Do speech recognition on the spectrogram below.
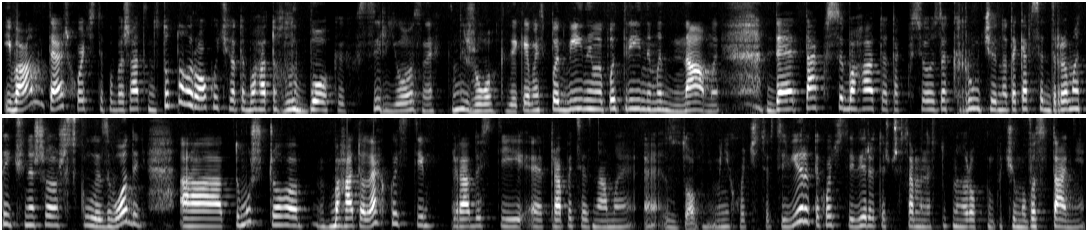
і вам теж хочеться побажати наступного року читати багато глибоких, серйозних книжок з якимись подвійними, потрійними днами, де так все багато, так все закручено, таке все драматичне, що аж скули зводить. А, тому що багато легкості, радості е, трапиться з нами е, ззовні. Мені хочеться в це вірити. Хочеться вірити, що саме наступного року ми почуємо востаннє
